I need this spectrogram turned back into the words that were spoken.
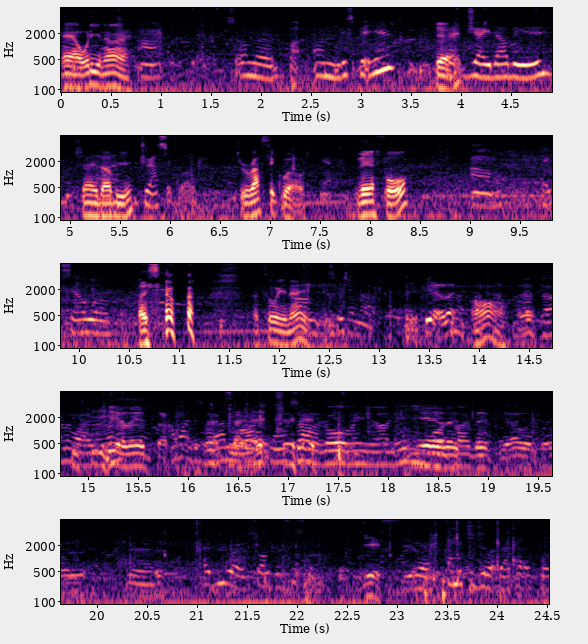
Now, what do you know? So on the but on this bit here, Yeah. at JW, JW. Jurassic World. Jurassic World. Yeah. Therefore, Um, they sell well. they sell. Well. That's all you need. Um, especially Oh, Yeah, that's Yeah, that's, that's the other side of it. Have you uh, sold your system? Yes, yeah. Yeah. How much did you let that go for?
